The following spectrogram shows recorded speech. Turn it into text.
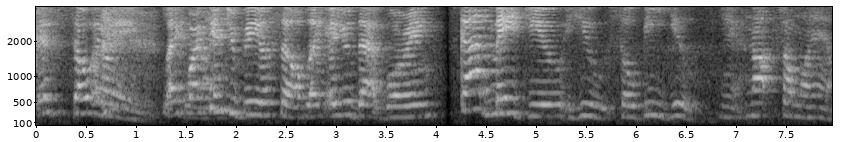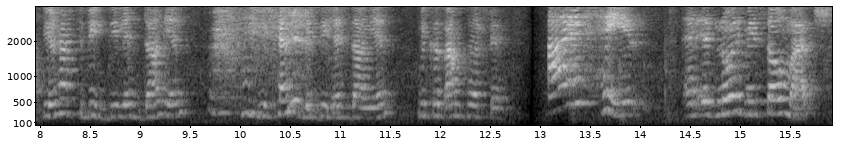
It's so annoying. Like, why can't you be yourself? Like, are you that boring? God made you you, so be you. Yeah. Not someone else. You don't have to be Dilyet Daniel. you can't be Dilyet Daniel because I'm perfect. I hate and it annoys me so much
